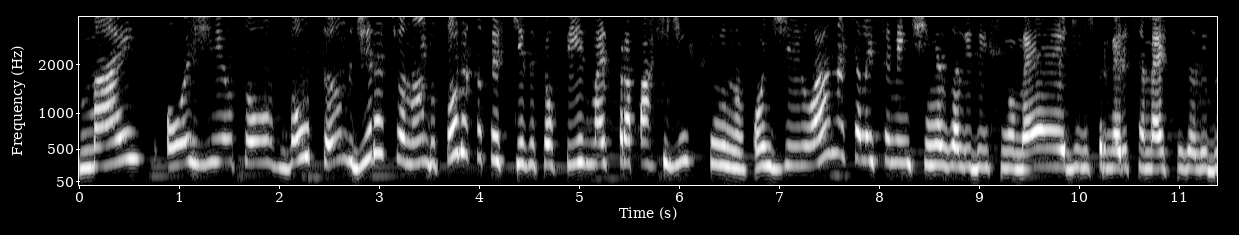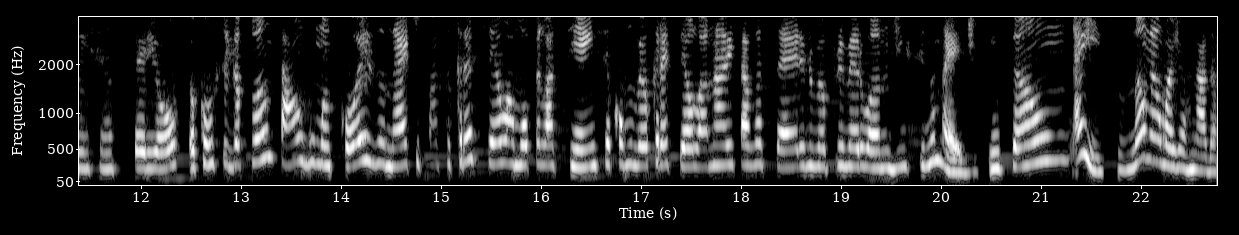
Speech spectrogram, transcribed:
mas hoje eu tô voltando, direcionando toda essa pesquisa que eu fiz mais para a parte de ensino, onde lá naquelas sementinhas ali do ensino médio, nos primeiros semestres ali do ensino superior, eu consiga plantar alguma coisa, né, que faça crescer o amor pela ciência, como o meu cresceu lá na oitava série, no meu primeiro ano de ensino médio. Então, é isso. Não é uma jornada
